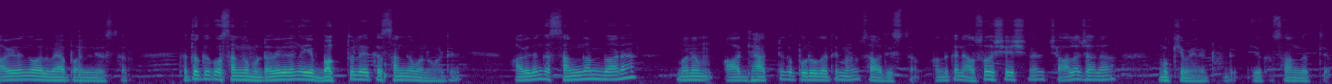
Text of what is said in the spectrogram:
ఆ విధంగా వాళ్ళు వ్యాపారం చేస్తారు. ప్రతి ఒక్కరికి ఒక సంఘం ఉంటుంది. అదేవిధంగా ఈ భక్తుల యొక్క సంఘం అనమాట ఇది. ఆ విధంగా సంఘం ద్వారా మనం ఆధ్యాత్మిక పురోగతిని మనం సాధిస్తాం. అందుకని అసోసియేషన్ అనేది చాలా చాలా ముఖ్యమైనటువంటి ఈ యొక్క సాంగత్యం.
